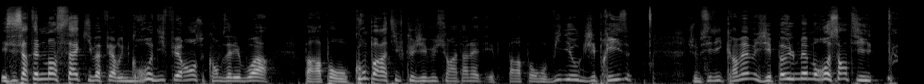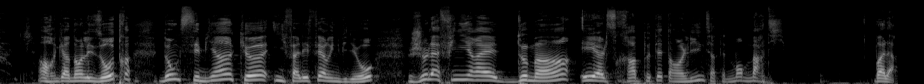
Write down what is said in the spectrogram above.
Et c'est certainement ça qui va faire une grosse différence quand vous allez voir par rapport aux comparatifs que j'ai vus sur internet et par rapport aux vidéos que j'ai prises. Je me suis dit quand même, j'ai pas eu le même ressenti en regardant les autres. Donc c'est bien qu'il fallait faire une vidéo. Je la finirai demain et elle sera peut-être en ligne certainement mardi. Voilà.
